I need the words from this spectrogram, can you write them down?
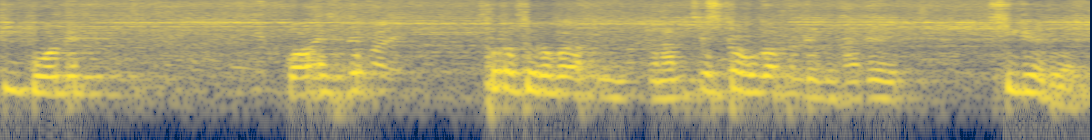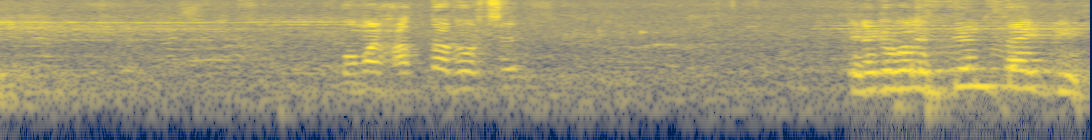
কি করবেন করা যেতে পারে। ছোটো ছোটো করে আপনি মানে আমি চেষ্টা করব আপনাদেরকে হাতে শিখিয়ে দেওয়ার তোমার হাতটা ধরছে। এটাকে বলে সেম সাইড গ্রিপ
